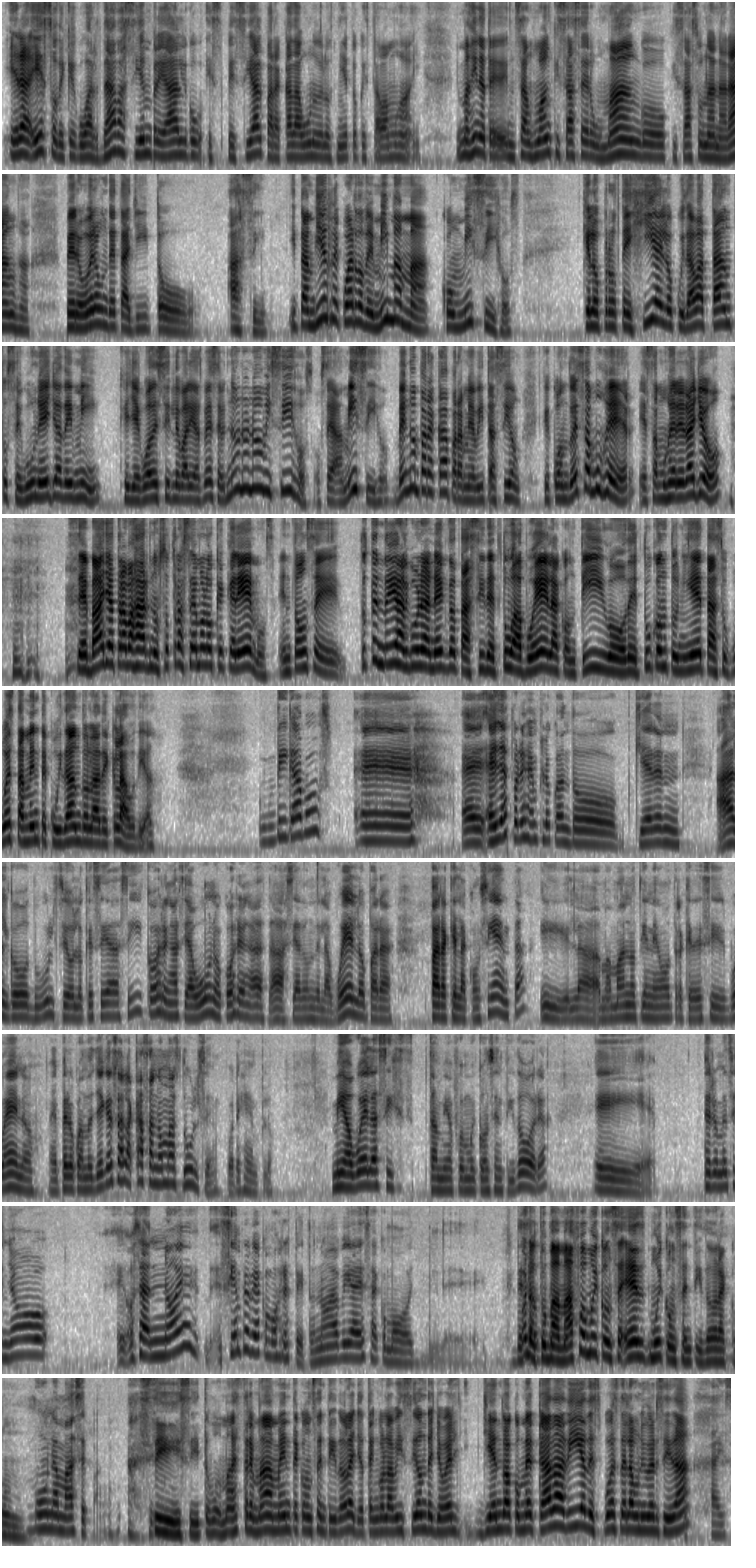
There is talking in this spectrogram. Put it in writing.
era eso de que guardaba siempre algo especial para cada uno de los nietos que estábamos ahí. Imagínate, en San Juan quizás era un mango, quizás una naranja, pero era un detallito así. Y también recuerdo de mi mamá con mis hijos, que lo protegía y lo cuidaba tanto, según ella de mí, que llegó a decirle varias veces, no, no, no, mis hijos, o sea, a mis hijos, vengan para acá, para mi habitación, que cuando esa mujer, esa mujer era yo, se vaya a trabajar, nosotros hacemos lo que queremos. Entonces, ¿tú tendrías alguna anécdota así de tu abuela contigo, o de tú con tu nieta, supuestamente cuidándola de Claudia? Digamos, eh, eh, ellas, por ejemplo, cuando quieren algo dulce o lo que sea así, corren hacia uno, corren hacia donde el abuelo para, para que la consienta y la mamá no tiene otra que decir, bueno, eh, pero cuando llegues a la casa no más dulce, por ejemplo. Mi abuela sí también fue muy consentidora, eh, pero me enseñó, eh, o sea, no es, siempre había como respeto, no había esa como bueno, tu mamá fue muy es muy consentidora con... Una más pan. Sí. sí, tu mamá es extremadamente consentidora. Yo tengo la visión de Joel yendo a comer cada día después de la universidad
